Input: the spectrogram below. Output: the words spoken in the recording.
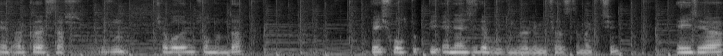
Evet arkadaşlar uzun çabaların sonunda 5 voltluk bir enerji de buldum bölümü çalıştırmak için. ECA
